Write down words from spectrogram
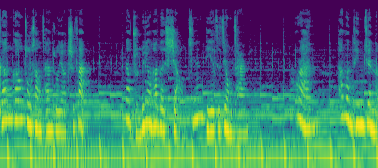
刚刚坐上餐桌要吃饭，要准备用他的小金碟子用餐。突然，他们听见了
